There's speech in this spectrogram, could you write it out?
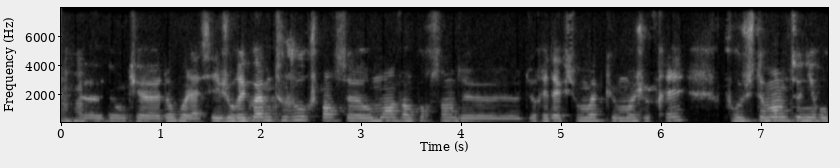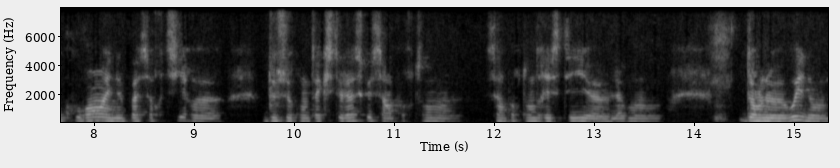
Mhm. Euh, donc, euh, donc voilà, j'aurai quand même toujours, je pense, au moins 20% de, de, rédaction web que moi je ferai pour justement me tenir au courant et ne pas sortir de ce contexte-là, parce que c'est important, c'est important de rester là où on, dans le, oui, dans,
